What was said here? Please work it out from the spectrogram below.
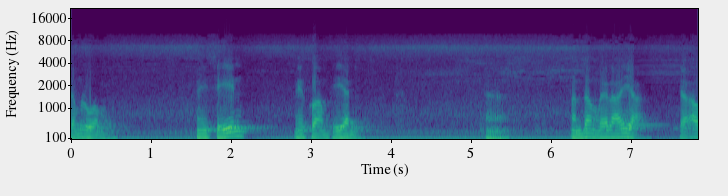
สำรวม มีศีล มีความเพียรมันต้องหลาย ๆ อย่าง จะเอา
